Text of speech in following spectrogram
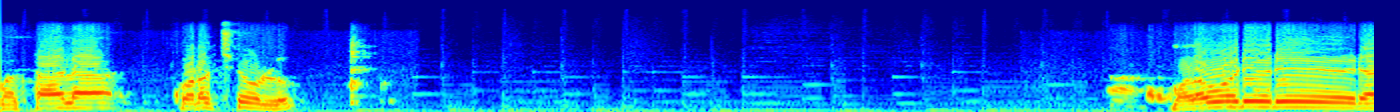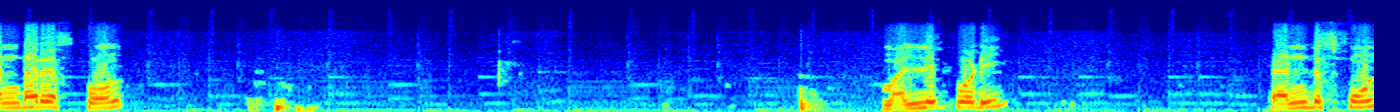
മസാല കുറച്ചേ ഉള്ളൂ. മുളക് പൊടി ഒരു രണ്ടര സ്പൂൺ. മല്ലിപ്പൊടി രണ്ട് സ്പൂൺ.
